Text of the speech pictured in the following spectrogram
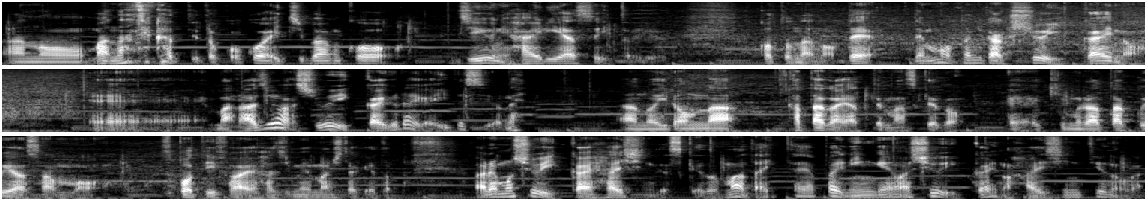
あの、まあ、なんでかっていうと、ここは一番こう、自由に入りやすいということなので、でもとにかく週1回の、えー、まあ、ラジオは週1回ぐらいがいいですよね。あの、いろんな方がやってますけど、えー、木村拓哉さんも Spotify 始めましたけど、あれも週1回配信ですけど、まあ大体やっぱり人間は週1回の配信っていうのが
